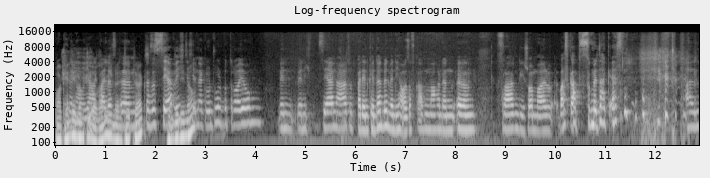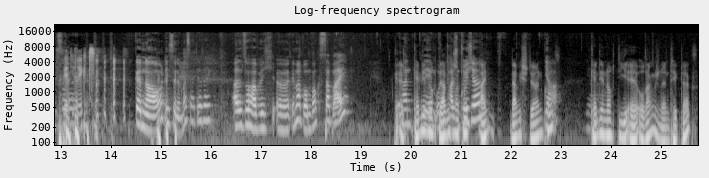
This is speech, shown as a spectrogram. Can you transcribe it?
Oh, kennt genau, ihr noch die ja, orangenen das, ähm, das ist sehr kennt wichtig in der Grundschulbetreuung. Wenn, wenn ich sehr nah bei den Kindern bin, wenn die Hausaufgaben machen, dann ähm, fragen die schon mal, was gab es zum Mittagessen? also, sehr direkt. Genau, die sind immer sehr direkt. Also habe ich äh, immer Bonbons dabei. Kennt ihr noch, darf ich, mal kurz ein, darf ich stören kurz? Ja. Kennt ihr noch die äh, orangenen Tic Tacs?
